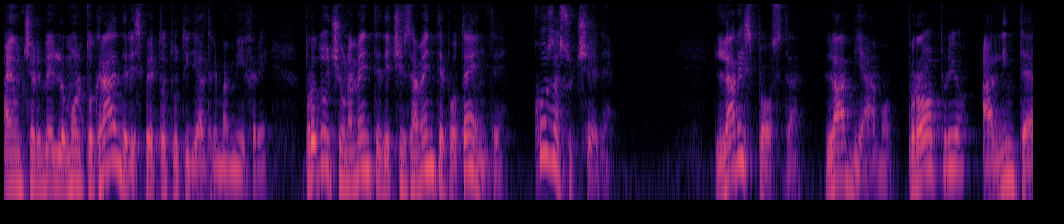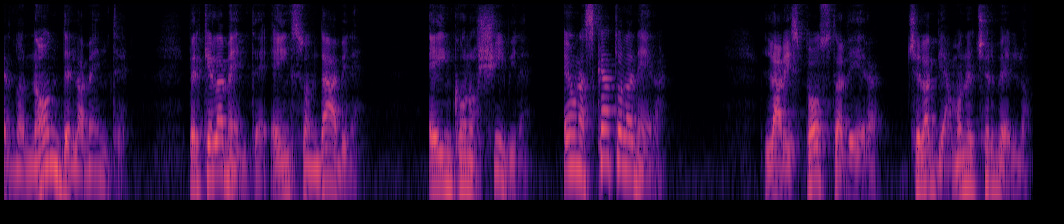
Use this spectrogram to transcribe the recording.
hai un cervello molto grande rispetto a tutti gli altri mammiferi, produci una mente decisamente potente. Cosa succede? La risposta la abbiamo proprio all'interno non della mente, perché la mente è insondabile, è inconoscibile, è una scatola nera. La risposta vera ce l'abbiamo nel cervello.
